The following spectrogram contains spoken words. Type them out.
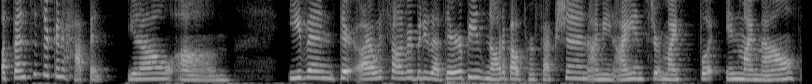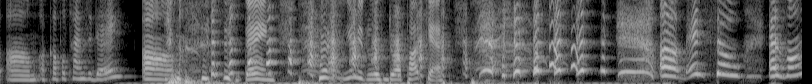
offenses are going to happen, you know? Um, even there, I always tell everybody that therapy is not about perfection. I mean, I insert my foot in my mouth um, a couple times a day. Um, Dang, you need to listen to our podcast. um, and so, as long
